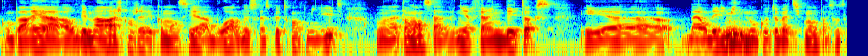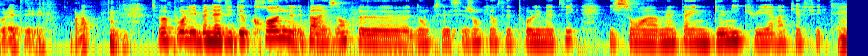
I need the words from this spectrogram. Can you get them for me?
comparé à, au démarrage quand j'avais commencé à boire ne serait-ce que 30 millilitres on a tendance à venir faire une détox et euh, bah, on élimine, donc automatiquement on passe aux toilettes et voilà. tu vois, pour les maladies de Crohn, par exemple, euh, donc ces gens qui ont cette problématique, ils sont à même pas une demi-cuillère à café. Mm.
